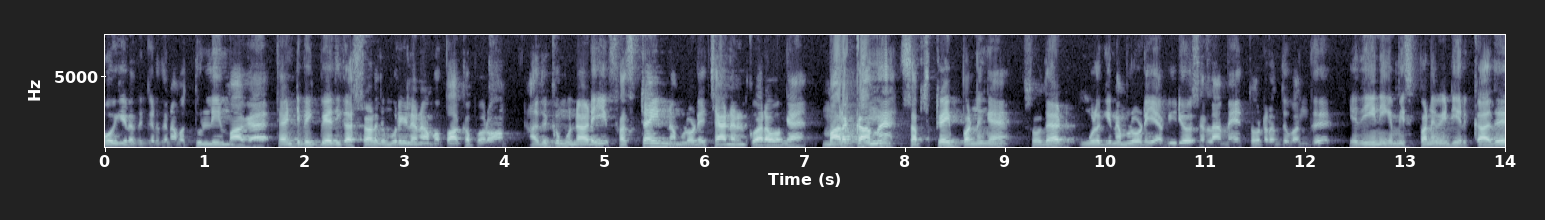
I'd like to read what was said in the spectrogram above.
போகிறதுங்கிறது நம்ம துல்லியமாக சயின்டிபிக் வேதிக் அஸ்ட்ராலஜி முறையில் நாம பார்க்க போறோம். அதுக்கு முன்னாடி ஃபர்ஸ்ட் டைம் நம்மளுடைய சேனலுக்கு வரவங்க மறக்காம சப்ஸ்கிரைப் பண்ணுங்க ஸோ தட் உங்களுக்கு நம்மளுடைய வீடியோஸ் எல்லாமே தொடர்ந்து வந்து எதையும் நீங்க மிஸ் பண்ண வேண்டி இருக்காது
